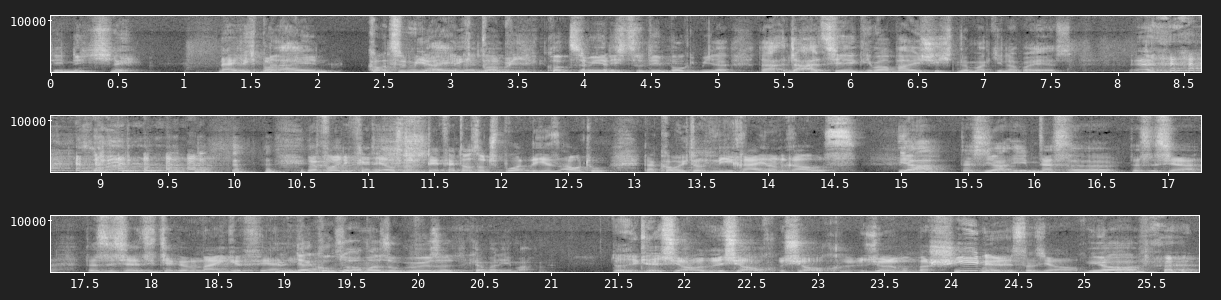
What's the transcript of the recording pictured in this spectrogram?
Den nicht. Nee. Nein, nicht Bobby. Nein. Komm zu mir, Nein, nicht nein, Bobby. nein. Kommt zu mir nicht zu dem Bobby wieder. Da, da ich mal ein paar Geschichten, wenn Maki dabei ist. Ja, vor allem, der fährt ja auch so, ein- der fährt doch so ein sportliches Auto. Da komme ich doch nie rein und raus. Ja, Das, ja eben. Das, äh, das ist ja, das ist ja, sieht ja gemeingefährlich der aus. guckt doch immer so böse, das kann man nicht machen. Das ist ja, ist ja auch, ist ja auch, ist ja eine Maschine, ist das ja auch. Ja,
